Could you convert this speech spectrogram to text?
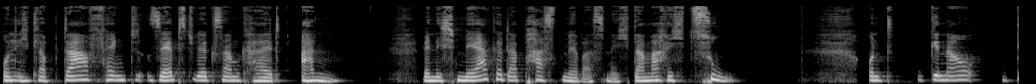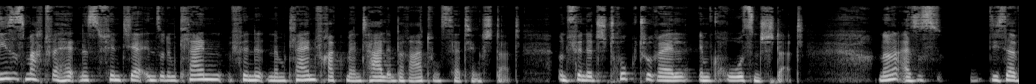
Und mhm. ich glaube, da fängt Selbstwirksamkeit an. Wenn ich merke, da passt mir was nicht, da mache ich zu. Und genau dieses Machtverhältnis findet ja in so einem kleinen, findet in einem kleinen Fragmental im Beratungssetting statt und findet strukturell im Großen statt. Ne? Also es dieser,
